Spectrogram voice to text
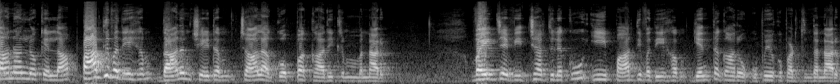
దానాల్లోకెల్లా పార్థివ దేహం దానం చేయడం చాలా గొప్ప కార్యక్రమం అన్నారు వైద్య విద్యార్థులకు ఈ పార్థివ దేహం ఎంతగానో ఉపయోగపడుతుందన్నారు.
